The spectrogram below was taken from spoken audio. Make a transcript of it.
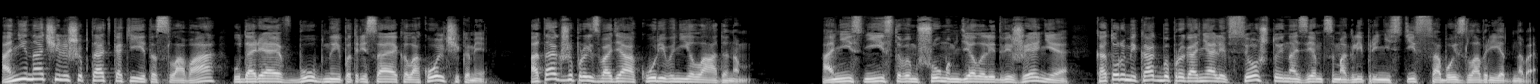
они начали шептать какие-то слова, ударяя в бубны и потрясая колокольчиками, а также производя окуривание ладаном. Они с неистовым шумом делали движения, которыми как бы прогоняли все, что иноземцы могли принести с собой зловредного.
